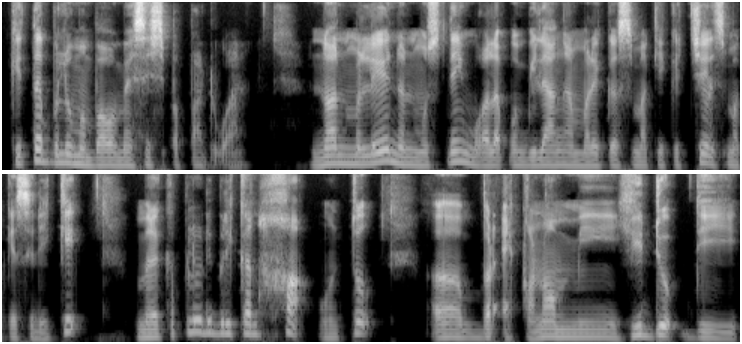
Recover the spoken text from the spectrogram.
kita perlu membawa mesej perpaduan. Non-Malay, non-Muslim, walaupun bilangan mereka semakin kecil, semakin sedikit, mereka perlu diberikan hak untuk uh, berekonomi, hidup di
